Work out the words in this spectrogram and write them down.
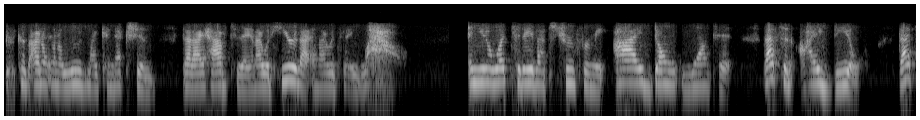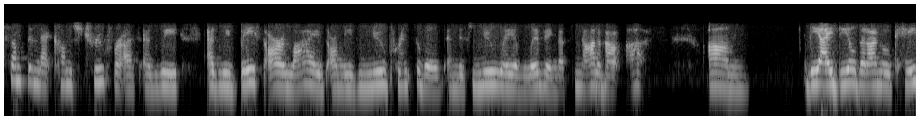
Because I don't want to lose my connection that I have today. And I would hear that and I would say, wow. And you know what? Today that's true for me. I don't want it. That's an ideal that's something that comes true for us as we as we base our lives on these new principles and this new way of living that's not about us. Um, the ideal that i'm okay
